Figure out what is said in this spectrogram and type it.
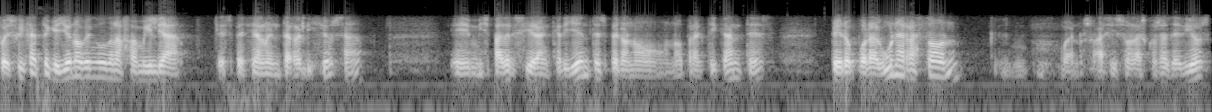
Pues fíjate que yo no vengo de una familia especialmente religiosa. Eh, mis padres sí eran creyentes, pero no, no practicantes. Pero por alguna razón, bueno, así son las cosas de Dios,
